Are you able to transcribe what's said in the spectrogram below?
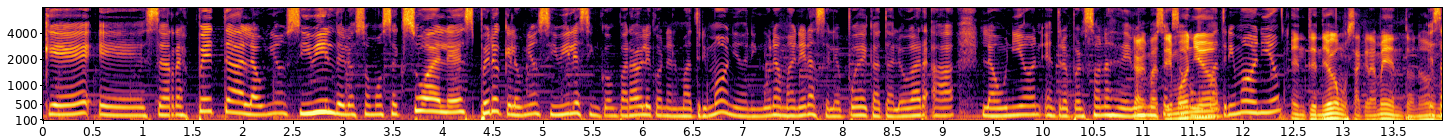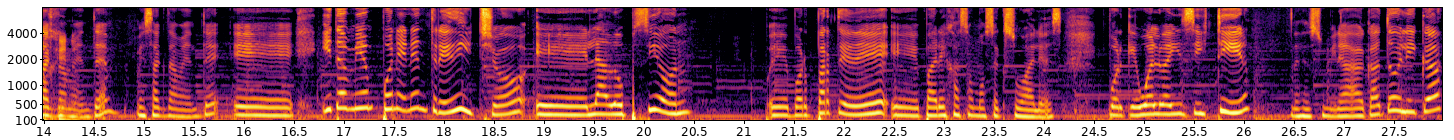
que eh, se respeta la unión civil de los homosexuales, pero que la unión civil es incomparable con el matrimonio. De ninguna manera se le puede catalogar a la unión entre personas de Claro, el mismo sexo como matrimonio-. Entendió como sacramento, ¿no? Imagino. Exactamente, exactamente. Eh, y también pone en entredicho eh, la adopción eh, por parte de eh, parejas homosexuales, porque vuelve a insistir desde su mirada católica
